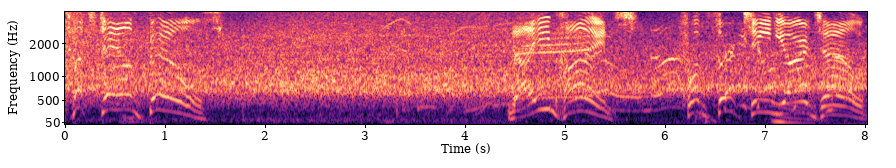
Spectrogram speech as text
Touchdown, Bills. Nyheim Hines from 13 yards out.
